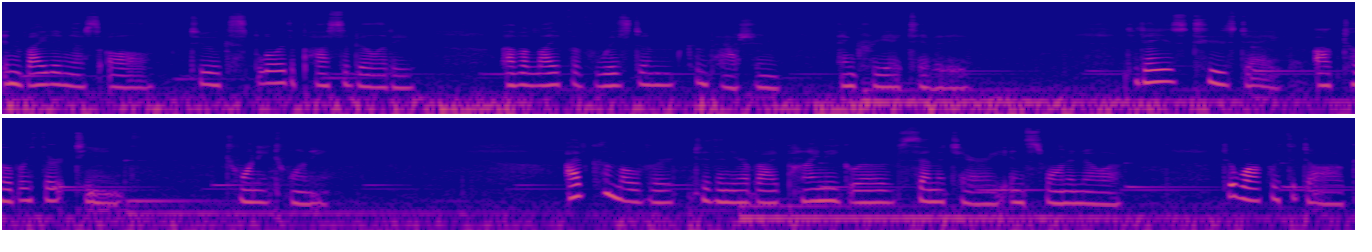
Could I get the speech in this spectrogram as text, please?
inviting us all to explore the possibility of a life of wisdom, compassion, and creativity. Today is Tuesday, October 13th, 2020. I've come over to the nearby Piney Grove Cemetery in Swannanoa to walk with the dog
